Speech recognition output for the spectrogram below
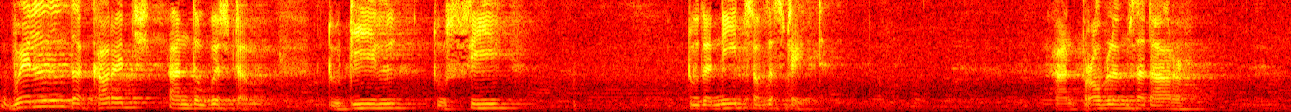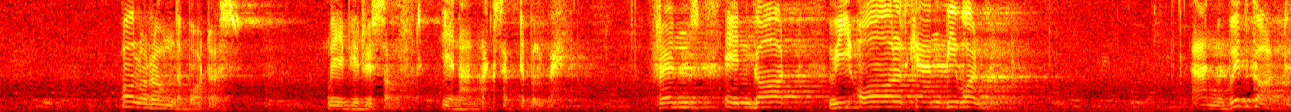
will, the courage, and the wisdom to deal, to see to the needs of the state and problems that are all around the borders may be resolved in an acceptable way. Friends, in God we all can be one. And with God,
